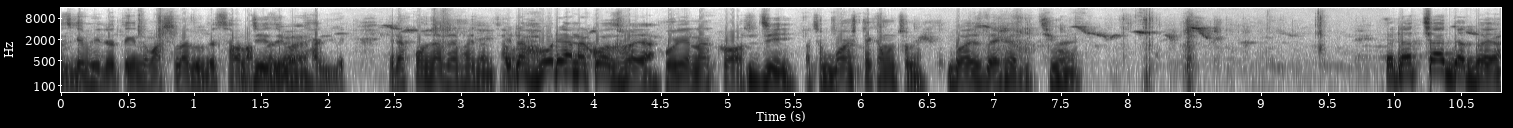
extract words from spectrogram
আজকে ভিডিওতে কিন্তু মাশাআল্লাহ দুধের ছাগল আপনাদের জন্য থাকবে। এটা কোন জাতের ভাইজান এটা হরিয়ানা ক্রস ভাইয়া। হরিয়ানা ক্রস। জি। আচ্ছা বয়সটা কেমন চলে? বয়স দেখা দিচ্ছি ভাই। এটা চার দাঁত ভাইয়া।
